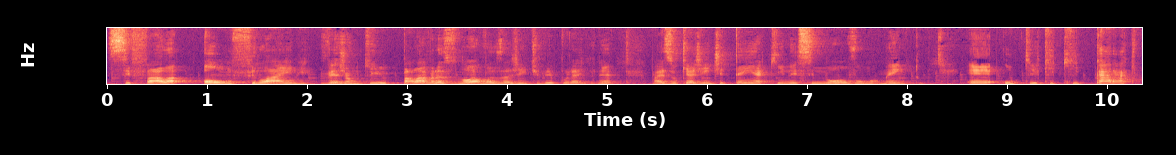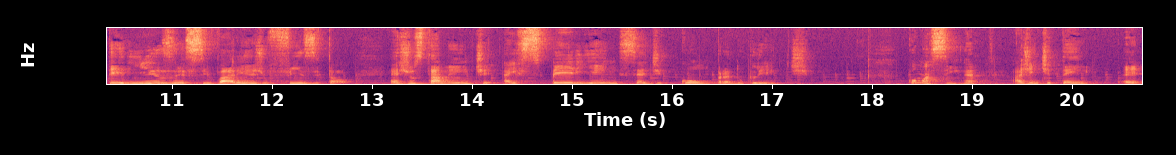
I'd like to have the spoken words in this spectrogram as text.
se fala offline. Vejam que palavras novas a gente vê por aí, né? Mas o que a gente tem aqui nesse novo momento é o quê? que? que caracteriza esse varejo físico? É justamente a experiência de compra do cliente. Como assim, né? A gente tem é,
